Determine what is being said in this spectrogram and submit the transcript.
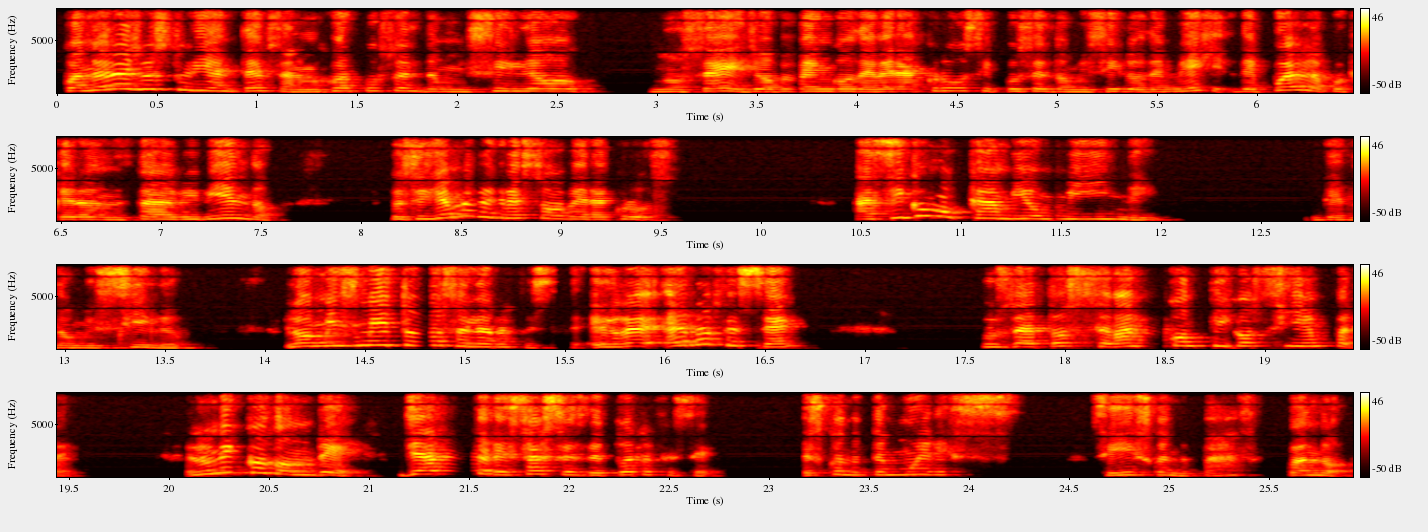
cuando era yo estudiante, pues a lo mejor puso el domicilio, no sé, yo vengo de Veracruz y puse el domicilio de, México, de Puebla porque era donde estaba viviendo pues si yo me regreso a Veracruz, así como cambio mi INE de domicilio, lo mismito es el RFC. El RFC, tus datos se van contigo siempre. El único donde ya te deshaces de tu RFC es cuando te mueres. Sí, es cuando pasa. Cuando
